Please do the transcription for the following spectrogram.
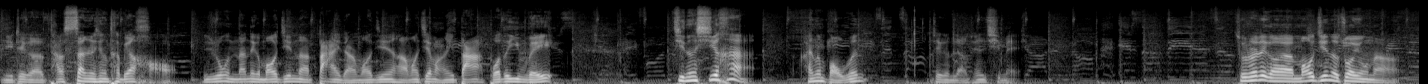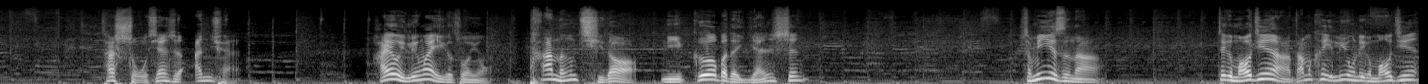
你这个它散热性特别好。你如果你拿那个毛巾呢，大一点毛巾哈，往肩膀上一搭，脖子一围，既能吸汗，还能保温，这个两全其美。所以说这个毛巾的作用呢，它首先是安全。还有另外一个作用，它能起到你胳膊的延伸。什么意思呢？这个毛巾啊，咱们可以利用这个毛巾，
